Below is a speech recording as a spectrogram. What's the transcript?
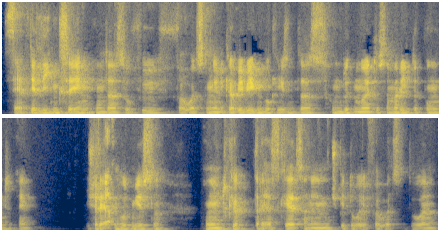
Seite liegen gesehen und auch so viel Verortungen. Ich glaube, ich habe irgendwo gelesen, dass 100 Mal der Samariterbund schreiten ja. hat müssen und ich glaube, 30 Leute sind im Spital verortet worden.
